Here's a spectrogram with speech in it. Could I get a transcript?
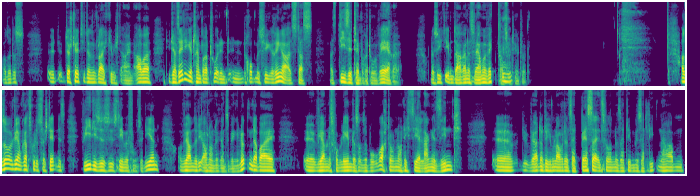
Also das, äh, da stellt sich dann so ein Gleichgewicht ein. Aber die tatsächliche Temperatur in den, in den Tropen ist viel geringer als das, als diese Temperatur wäre. Und das liegt eben daran, dass Wärme wegtransportiert wird. Also wir haben ganz gutes Verständnis, wie diese Systeme funktionieren. Und wir haben natürlich auch noch eine ganze Menge Lücken dabei. Äh, Wir haben das Problem, dass unsere Beobachtungen noch nicht sehr lange sind. Äh, Die werden natürlich im Laufe der Zeit besser, insbesondere seitdem wir Satelliten haben,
